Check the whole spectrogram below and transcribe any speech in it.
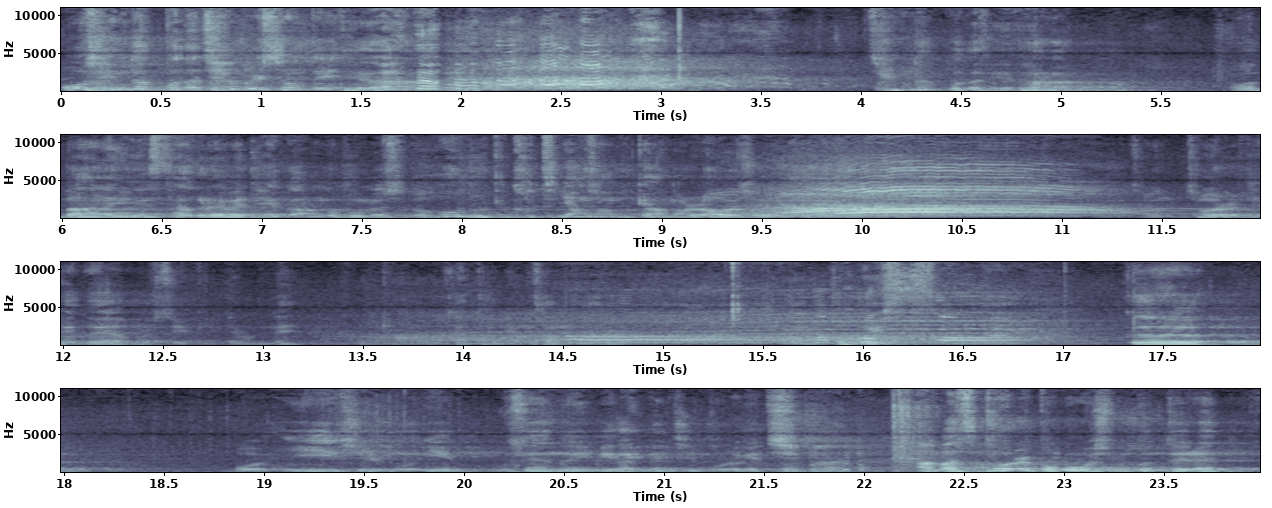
어, 생각보다 참을성들이 대단하네. 생각보다 대단하네요. 어, 나는 인스타그램에 태그한 거 보면서도 어, 왜 이렇게 같은 영상밖에 안 올라오지? 이렇게. 전 저를 태그해야 볼 수 있기 때문에 이렇게 같은 영상만 네, 보고 있습니다. 그, 뭐, 이 질문이 무슨 의미가 있는지 모르겠지만 아마 스포를 보고 오신 분들은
